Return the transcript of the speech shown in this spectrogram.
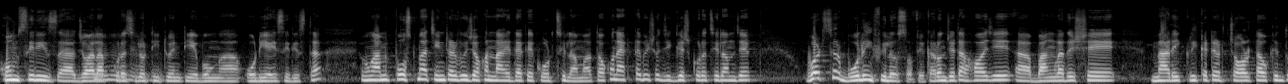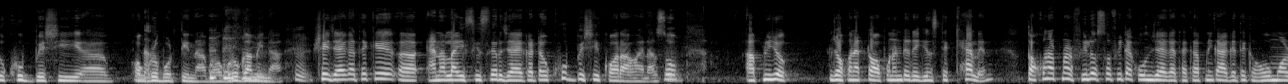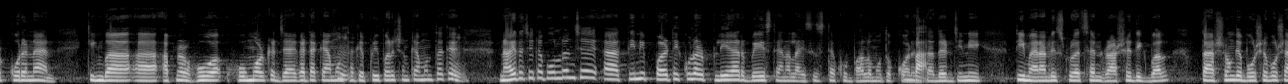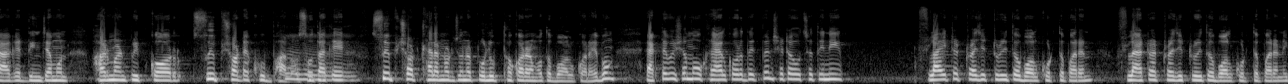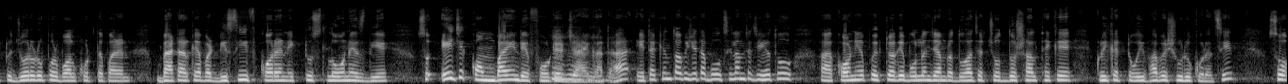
হোম সিরিজ জয়লাভ করেছিল টি টোয়েন্টি এবং ওডিআই সিরিজটা। এবং আমি পোস্ট ম্যাচ ইন্টারভিউ যখন নাহিদাকে করছিলাম তখন একটা বিষয় জিজ্ঞেস করেছিলাম যে হোয়াটস এর বোলিং ফিলোসফি কারণ যেটা হয় যে বাংলাদেশে নারী ক্রিকেটের চলটাও কিন্তু খুব বেশি অগ্রবর্তী না বা অগ্রগামী না। সেই জায়গা থেকে অ্যানালাইসিসের জায়গাটাও খুব বেশি করা হয় না। সো আপনি যখন একটা অপোনেন্টের এগেনস্টে খেলেন তখন আপনার ফিলোসফিটা কোন জায়গায় থাকে? আপনি কি আগে থেকে হোমওয়ার্ক করে নেন? কিংবা আপনার হোমওয়ার্কের জায়গাটা কেমন থাকে? প্রিপারেশন কেমন থাকে? নাহিদা যেটা বললেন যে তিনি পার্টিকুলার প্লেয়ার বেসড অ্যানালাইসিসটা খুব ভালো মতো করেন। তাদের যিনি টিম অ্যানালিস্ট রয়েছেন রাশেদ ইকবাল তার সঙ্গে বসে বসে আগের দিন যেমন হারমানপ্রীত কর সুইপ শটে খুব ভালো। সো তাকে সুইপ শট খেলানোর জন্য প্রলুব্ধ করার মতো বল করে। এবং একটা বিষয় খেয়াল করে দেখবেন সেটা হচ্ছে তিনি ফ্লাইটের ট্র্যাজেক্টরিতেও বল করতে পারেন ফ্ল্যাটার ট্র্যাজেক্টরিতেও বল করতে পারেন একটু জোরের উপর বল করতে পারেন ব্যাটারকে আবার ডিসিভ করেন একটু স্লোনেস দিয়ে। সো এই যে কম্বাইন্ড এফোর্টের জায়গাটা এটা কিন্তু আমি যেটা বলছিলাম যে যেহেতু কর্নিয়াপু একটু আগে বললেন যে আমরা দু হাজার চোদ্দ সাল থেকে ক্রিকেটটা ওইভাবে শুরু করেছি। সো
